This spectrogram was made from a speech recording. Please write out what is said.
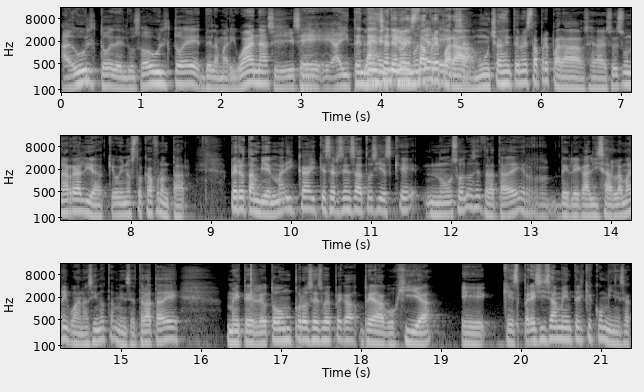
adulto, del uso adulto de, de la marihuana. Sí, se, hay tendencia la gente no está preparada, mucha gente no está preparada, o sea, eso es una realidad que hoy nos toca afrontar. Pero también, marica, hay que ser sensatos y es que no solo se trata de, de legalizar la marihuana, sino también se trata de meterle todo un proceso de pedagogía eh, que es precisamente el que comienza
